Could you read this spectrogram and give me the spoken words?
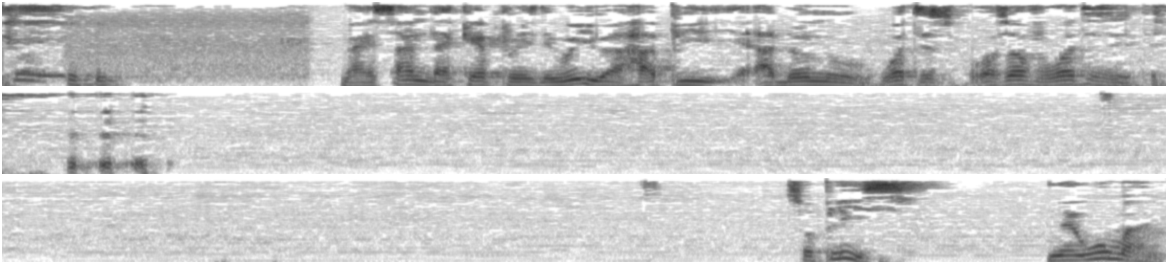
My son that kept praise, the way you are happy, I don't know. What is what's up, What is it? so please, you're a woman.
